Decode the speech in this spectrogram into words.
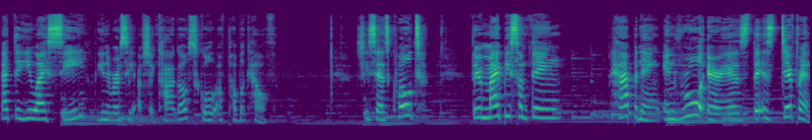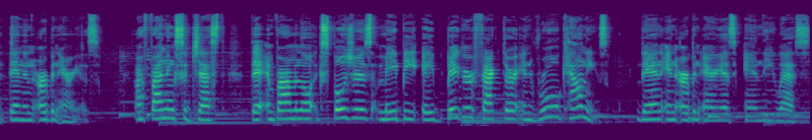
at the UIC, the University of Chicago School of Public Health. She says, quote, there might be something happening in rural areas that is different than in urban areas. Our findings suggest that environmental exposures may be a bigger factor in rural counties than in urban areas in the US.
